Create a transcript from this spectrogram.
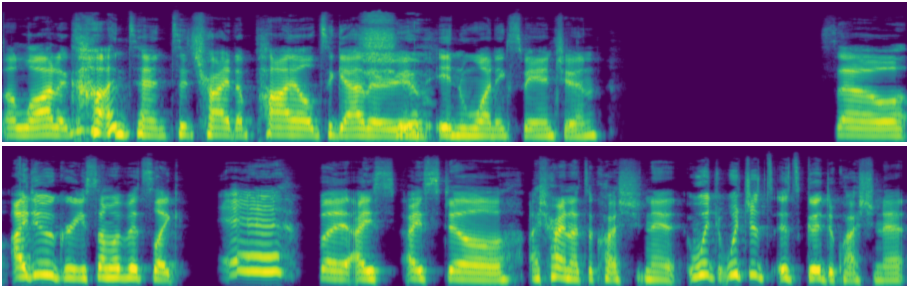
A lot of content to try to pile together in, in one expansion. So I do agree. Some of it's like, eh, but I, I still, I try not to question it. Which, which is, it's good to question it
